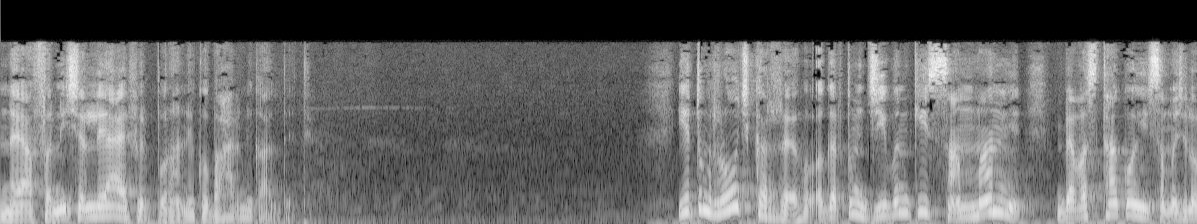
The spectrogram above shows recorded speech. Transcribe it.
नया फर्नीचर ले आए, फिर पुराने को बाहर निकाल देते हो। ये तुम रोज कर रहे हो। अगर तुम जीवन की सामान्य व्यवस्था को ही समझ लो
